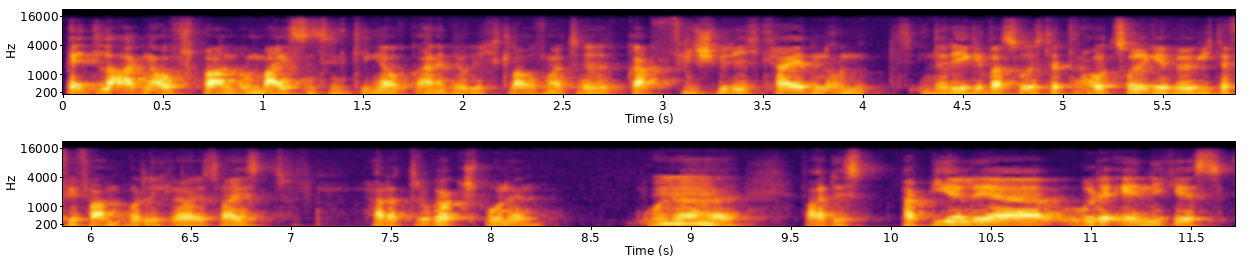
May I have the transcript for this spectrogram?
Bettlagen aufsparen und meistens sind Dinge auch gar nicht wirklich gelaufen. Also es gab viele Schwierigkeiten und in der Regel war es so, dass der Trauzeuge wirklich dafür verantwortlich war. Das heißt, hat er Druck gesponnen oder mhm. war das Papier leer oder ähnliches,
